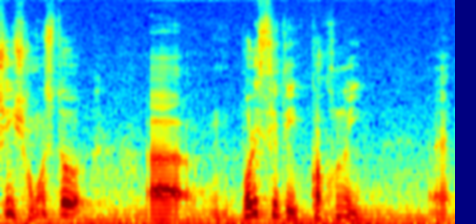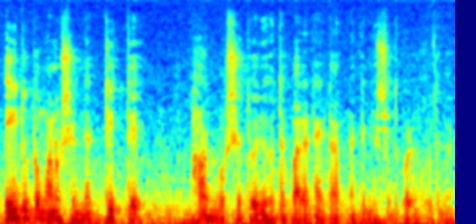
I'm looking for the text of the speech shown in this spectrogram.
সেই সমস্ত পরিস্থিতি কখনোই এই দুটো মানুষের নেতৃত্বে ভারতবর্ষে তৈরি হতে পারে না এটা আপনাকে নিশ্চিত করে বলতে পারি।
